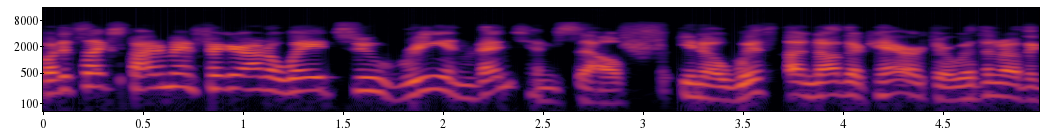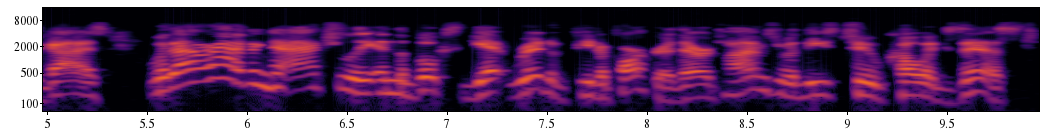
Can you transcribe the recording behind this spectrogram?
But it's like Spider-Man figured out a way to reinvent himself, you know, with another character, with another guys, without having to actually, in the books, get rid of Peter Parker. There are times where these two coexist.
